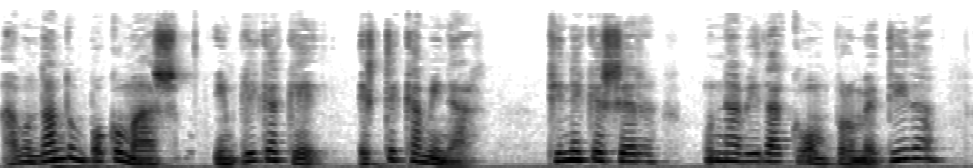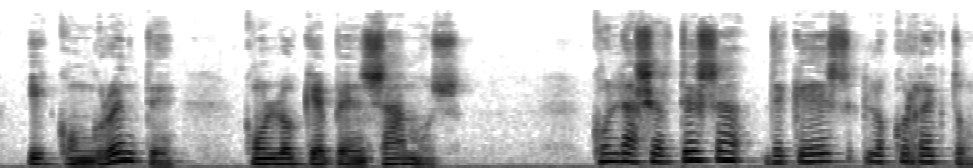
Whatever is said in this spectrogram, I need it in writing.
Abundando un poco más, implica que este caminar tiene que ser una vida comprometida y congruente con lo que pensamos, con la certeza de que es lo correcto.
